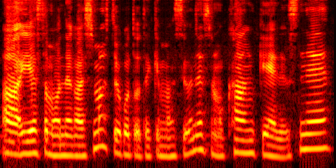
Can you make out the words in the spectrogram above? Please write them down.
あイエス様お願いしますということできますよね。その関係ですね。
